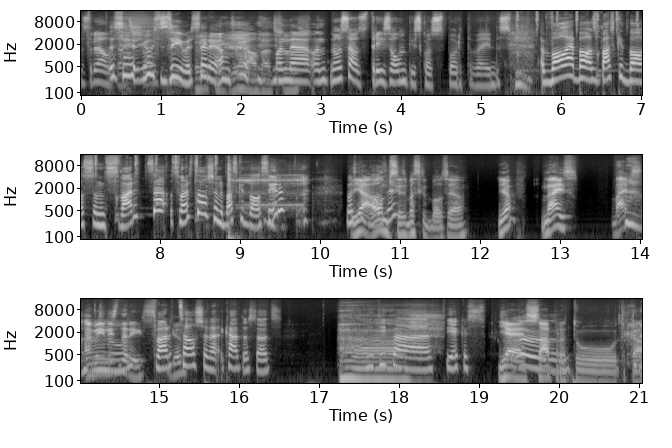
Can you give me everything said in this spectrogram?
Tas reāli Tas ir jūsu dzīve, ir seriāls. Šovs. uh, un Nosauc trīs olimpiskos sporta veidus. volejbols, basketbols un svarce- svarcelšana. Basketbols ir? Jā, Basketbols ir? olimpiskais basketbols, jā. Jā, nice. Nice. I mean, Nu. izdarīts. Svaru celšana, kā to sauc? Nu, tipā, tie, kas. Jā, es sapratu. Kā...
